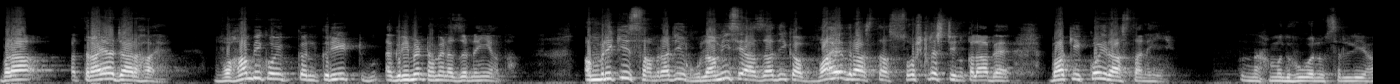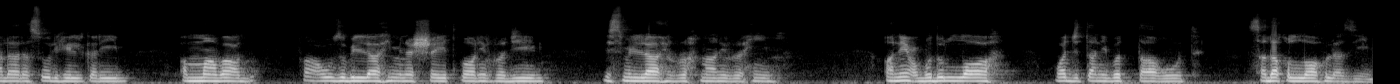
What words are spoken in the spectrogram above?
बड़ा अतराया जा रहा है, वहाँ भी कोई कंक्रीट एग्रीमेंट हमें नज़र नहीं आता। अमरीकी साम्राज्य गुलामी से आज़ादी का वाद रास्ता सोशलिस्ट इनकलाब है, बाकी कोई रास्ता नहीं है। नहमदनसली रसूल करीम। अम्माबाद फ़ाउज़बिल्लिमिनशैतवानरजीम बसमीम अन अबुदुल्ला वजतनबतागूत सदक़ल्लाज़ीम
